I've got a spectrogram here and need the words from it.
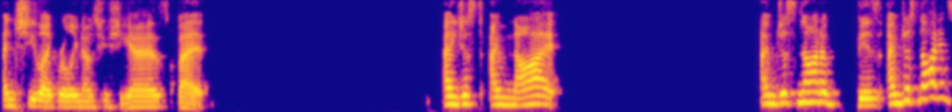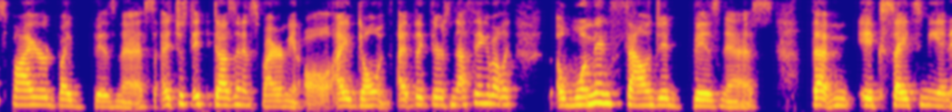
and she like really knows who she is but i just i'm not i'm just not a biz i'm just not inspired by business. It just it doesn't inspire me at all. I don't i like there's nothing about like a woman founded business that excites me in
